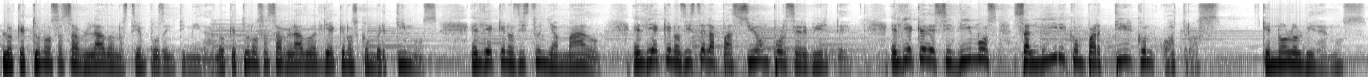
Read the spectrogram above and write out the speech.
lo que tú nos has hablado en los tiempos de intimidad, lo que tú nos has hablado el día que nos convertimos, el día que nos diste un llamado, el día que nos diste la pasión por servirte, el día que decidimos salir y compartir con otros, que no lo olvidemos,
